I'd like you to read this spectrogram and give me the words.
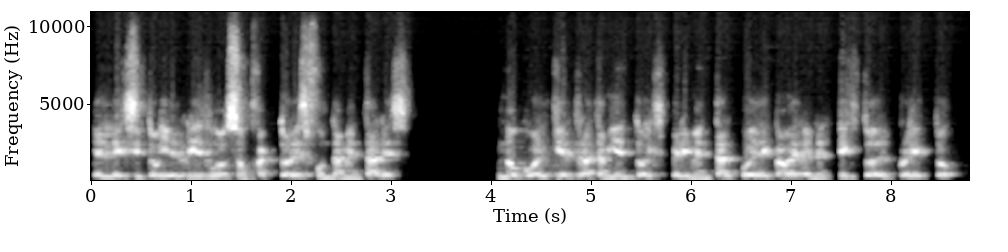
el éxito y el riesgo son factores fundamentales. No cualquier tratamiento experimental puede caber en el texto del proyecto.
